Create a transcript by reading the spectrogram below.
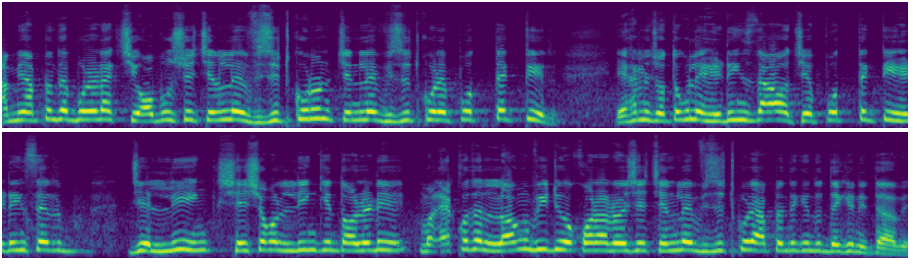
আমি আপনাদের বলে রাখছি, অবশ্যই চ্যানেলে ভিজিট করুন। চ্যানেলে ভিজিট করে প্রত্যেকটির, এখানে যতগুলো হেডিংস দেওয়া হচ্ছে, প্রত্যেকটি হেডিংসের যে লিঙ্ক সেই সকল লিঙ্ক কিন্তু অলরেডি এক কথায় লং ভিডিও করা রয়েছে। চ্যানেলে ভিজিট করে আপনাদের কিন্তু দেখে নিতে হবে।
